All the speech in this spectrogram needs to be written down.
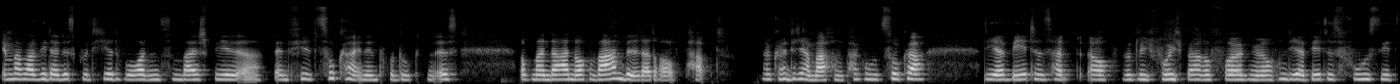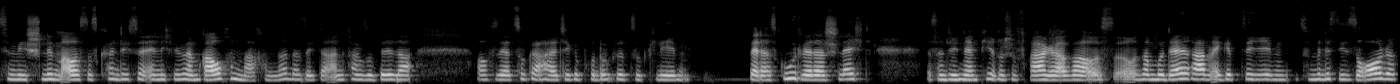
immer mal wieder diskutiert worden, zum Beispiel, äh, wenn viel Zucker in den Produkten ist, ob man da noch Warnbilder drauf pappt. Da könnte ja machen, Packung Zucker. Diabetes hat auch wirklich furchtbare Folgen. Auch ein Diabetesfuß sieht ziemlich schlimm aus. Das könnte ich so ähnlich wie beim Rauchen machen, ne? dass ich da anfange, so Bilder auf sehr zuckerhaltige Produkte zu kleben. Wäre das gut, wäre das schlecht? Das ist natürlich eine empirische Frage, aber aus unserem Modellrahmen ergibt sich eben zumindest die Sorge,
